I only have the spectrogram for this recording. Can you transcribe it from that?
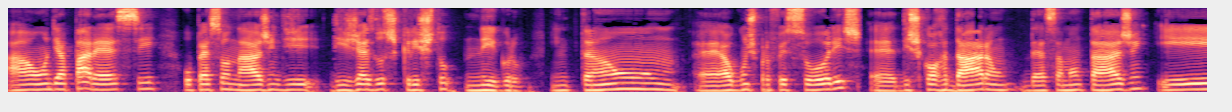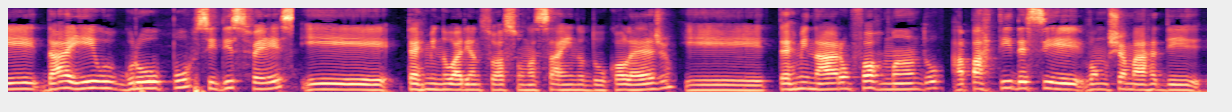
aonde aparece o personagem de, de Jesus Cristo negro. Então, é, alguns professores é, discordaram dessa montagem e daí o grupo se desfez e terminou Ariano Suassuna saindo do colégio e terminaram formando a partir desse, vamos chamar de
